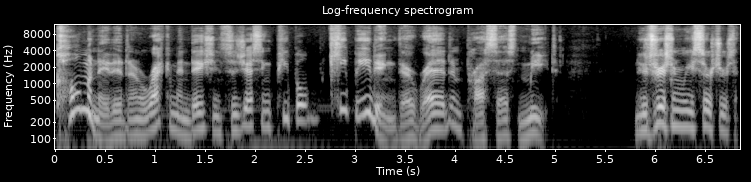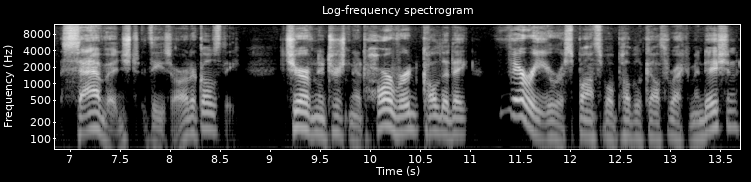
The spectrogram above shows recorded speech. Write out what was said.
culminated in a recommendation suggesting people keep eating their red and processed meat. Nutrition researchers savaged these articles. The chair of nutrition at Harvard called it a very irresponsible public health recommendation,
